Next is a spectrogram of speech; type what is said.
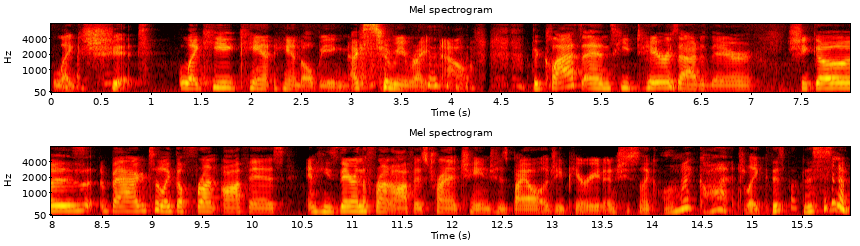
like shit. Like he can't handle being next to me right now. the class ends, he tears out of there. She goes back to like the front office and he's there in the front office trying to change his biology period and she's like, "Oh my god, like this this isn't a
